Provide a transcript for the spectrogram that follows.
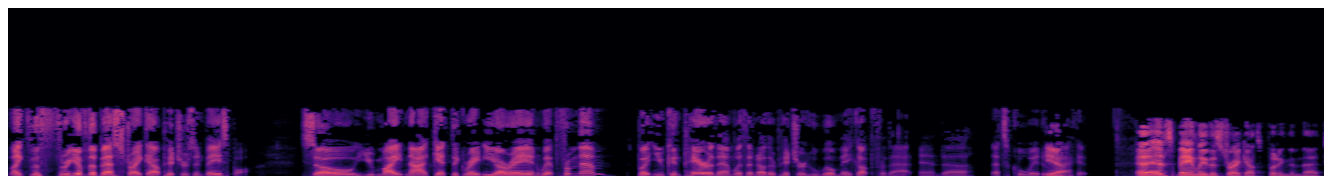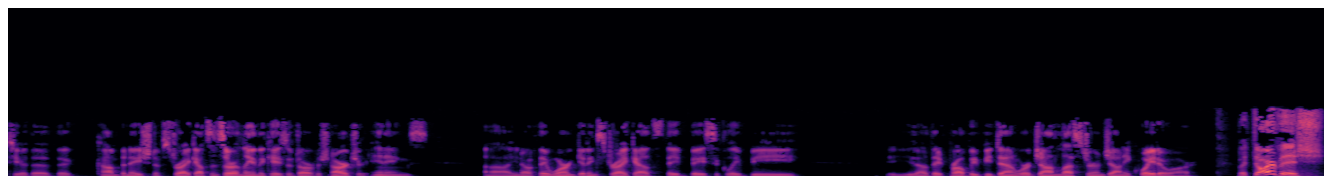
like the three of the best strikeout pitchers in baseball. So you might not get the great ERA and whip from them, but you can pair them with another pitcher who will make up for that, and uh, that's a cool way to Yeah. attack it. And it's mainly the strikeouts putting them that tier, the, the combination of strikeouts, and certainly in the case of Darvish and Archer, innings. Uh, you know, if they weren't getting strikeouts, they'd basically be, you know, they'd probably be down where Jon Lester and Johnny Cueto are. But Darvish,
